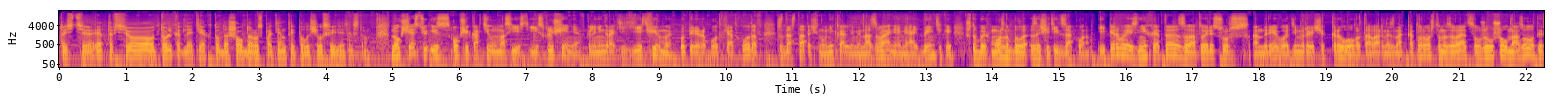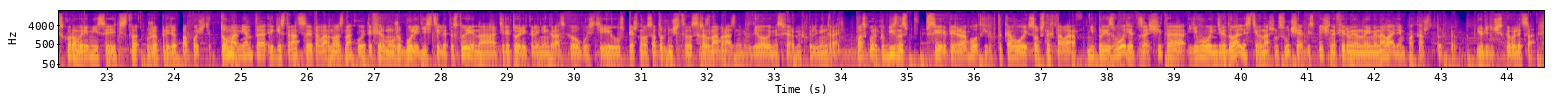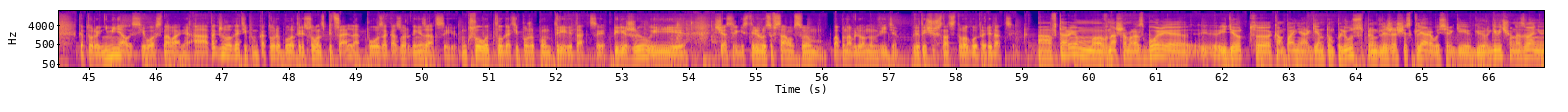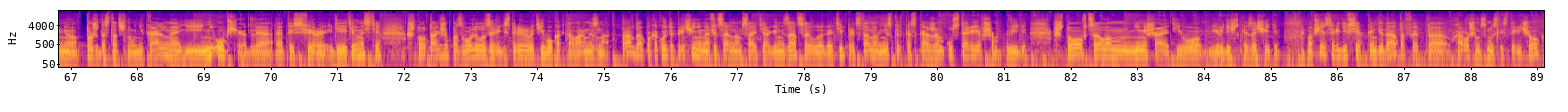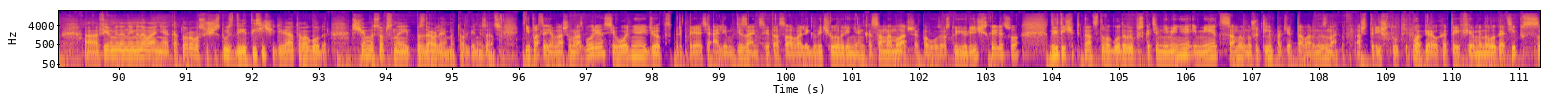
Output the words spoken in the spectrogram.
То есть э, это все только для тех, кто дошел до Роспатента и получил свидетельство. Но, к счастью, из общей картины у нас есть и исключения. В Калининграде есть фирмы по переработке отходов с достаточно уникальными названиями, айдентикой, чтобы их можно было защитить законом. И первая из них — это «Золотой ресурс» Андрея Владимировича Крылова, товарный знак которого, что называется, уже ушел на золото, и в скором времени свидетельство уже придет по почте. До момента регистрации товарного знака у этой фирмы уже более 10 лет истории на территории Калининградской области и успешного сотрудничества с разнообразными деловыми сферами в Калининграде. Поскольку бизнес в сфере переработки как таковой собственных товаров не производит, защита его индивидуальности в нашем случае обеспечена фирменным наименованием пока что только юридического лица, которое не менялось с его основания, а также логотипом, который был отрисован специально по заказу организации. Ну, к слову, этот логотип уже, по-моему, три редакции пережил и сейчас регистрируется в самом своем обновленном виде 2016 года редакции. А вторым в нашем разборе идет компания Argentum Plus, принадлежащая Склярову Сергею Георгиевичу. Название у него тоже достаточно уникальное и не общее для этой сферы деятельности, что также позволило зарегистрировать его как товарный знак. Правда, по какой-то причине на официальном сайте организации логотип представлен в несколько, скажем, устаревшем виде, что в целом не мешает его юридической защите. Вообще, среди всех кандидатов это в хорошем смысле старичок, а, фирменное наименование которого существует с 2009 года, с чем мы, собственно, и поздравляем эту организацию. И последнее в нашем разборе сегодня идет предприятие «Алим Дизайн» Святослава Олеговича Лаврененко. Самое младшее по возрасту юридическое лицо лицо 2015 года выпуска, тем не менее, имеет самый внушительный пакет товарных знаков. Аж три штуки. Во-первых, это их фирменный логотип с,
